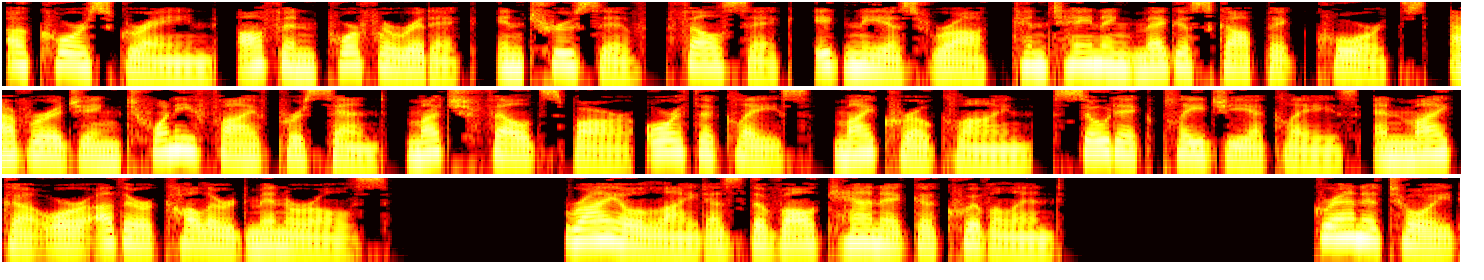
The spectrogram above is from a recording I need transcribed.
A coarse-grained, often porphyritic, intrusive, felsic, igneous rock containing megascopic quartz, averaging 25%, much feldspar orthoclase, microcline, sodic plagioclase and mica or other colored minerals. Rhyolite is the volcanic equivalent. Granitoid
